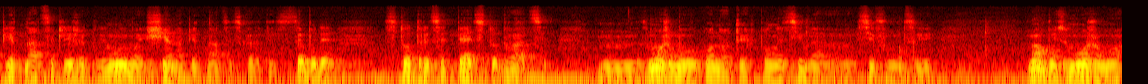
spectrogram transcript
15 ліжок, плануємо ще на 15 скоротитися. Це буде 135-120. Зможемо виконувати повноцінно е, всі функції. Мабуть, зможемо.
